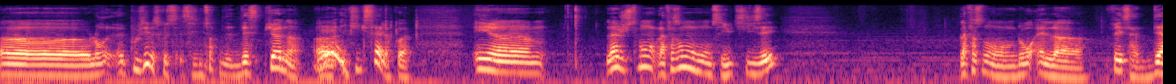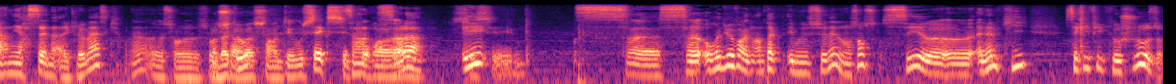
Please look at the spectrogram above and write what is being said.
euh, l'auraient poussé, parce que c'est une sorte d'espionne euh, XXL, quoi. Et euh, là, justement, la façon dont c'est utilisé, la façon dont, elle fait sa dernière scène avec le masque, hein, sur, le, sur, le, bateau... C'est un Deus Ex, c'est pour... Voilà. Et ça, ça, aurait dû avoir un impact émotionnel, dans le sens, c'est elle-même qui sacrifie quelque chose,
